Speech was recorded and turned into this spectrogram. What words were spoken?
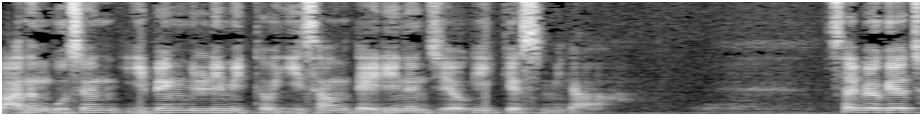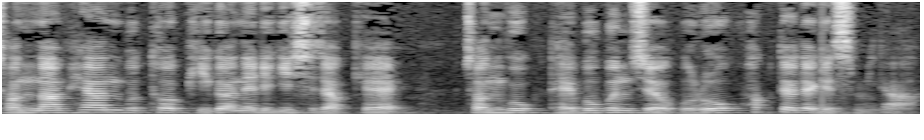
많은 곳은 200mm 이상 내리는 지역이 있겠습니다. 새벽에 전남 해안부터 비가 내리기 시작해 전국 대부분 지역으로 확대되겠습니다.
